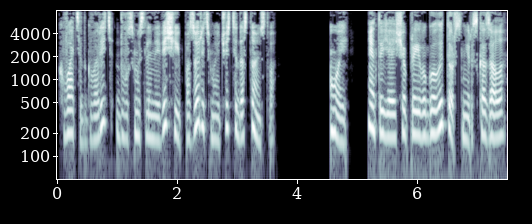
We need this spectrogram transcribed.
«Хватит говорить двусмысленные вещи и позорить мою честь и достоинство». «Ой, это я еще про его голый торс не рассказала».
